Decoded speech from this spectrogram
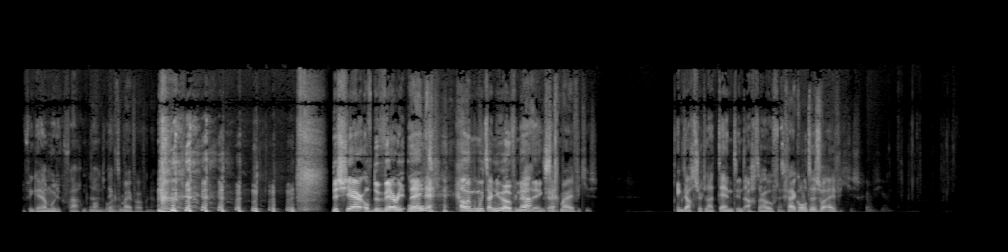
Dat vind ik een heel moeilijke vraag om te Ja, denk er maar even over na. the share of the very old. Nee, nee. Oh, ik moet daar nu over Ja, nadenken. zeg maar eventjes. Ik dacht een soort latent in het achterhoofd. Dan ga ik ondertussen wel eventjes...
